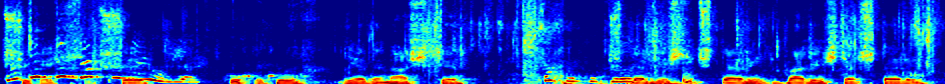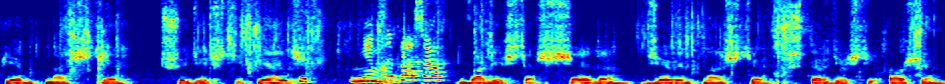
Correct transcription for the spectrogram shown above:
33, Lubią. uhuhu, 11, Co kukuł? 44, 24, 15, 35, Nie ma. Przepraszam. 27, 19, 48,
